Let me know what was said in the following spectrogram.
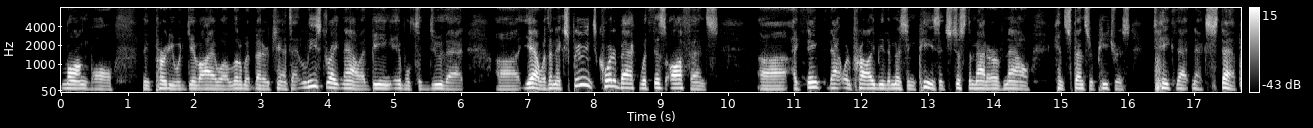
long ball. I think Purdy would give Iowa a little bit better chance, at least right now, at being able to do that. Uh, yeah, with an experienced quarterback with this offense, uh, I think that would probably be the missing piece. It's just a matter of now can Spencer Petras take that next step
